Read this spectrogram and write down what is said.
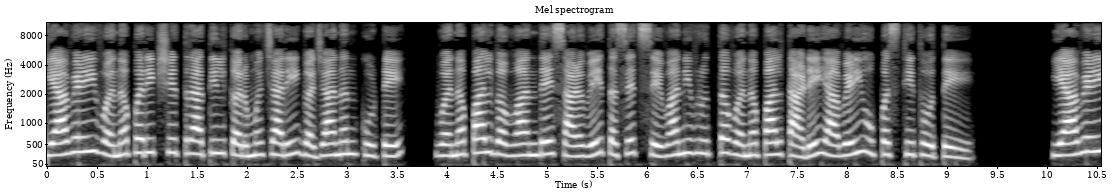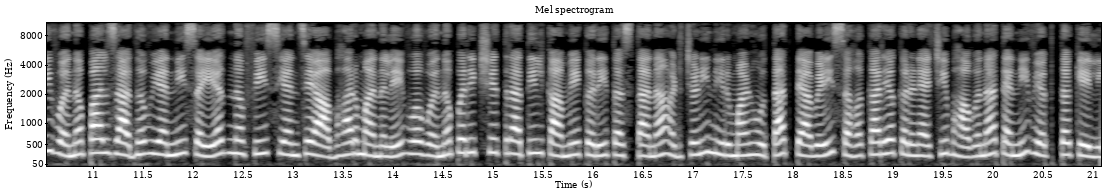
यावेळी वनपरिक्षेत्रातील कर्मचारी गजानन कुटे वनपाल गव्हांदे साळवे तसेच सेवानिवृत्त वनपाल ताडे यावेळी उपस्थित होते. यावेळी वनपाल जाधव यांनी सय्यद नफीस यांचे आभार मानले व वनपरिक्षेत्रातील कामे करीत असताना अडचणी निर्माण होतात त्यावेळी सहकार्य करण्याची भावना त्यांनी व्यक्त केली.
